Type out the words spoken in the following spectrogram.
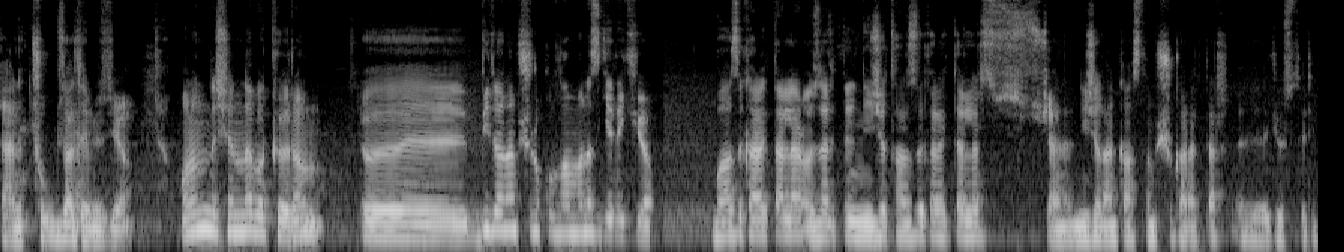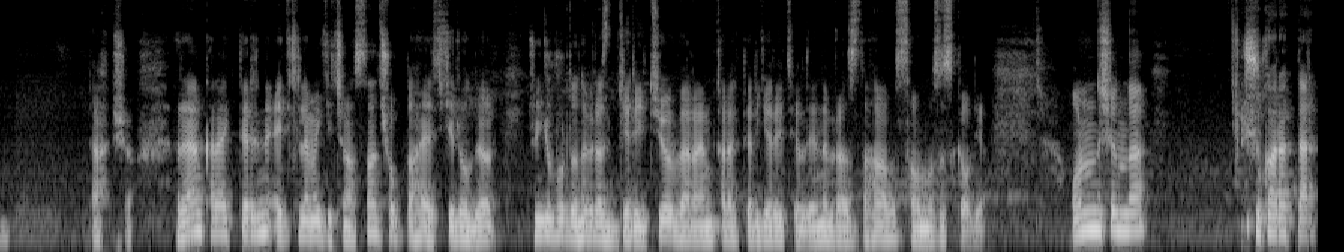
Yani çok güzel temizliyor. Onun dışında bakıyorum ee, bir dönem şunu kullanmanız gerekiyor. Bazı karakterler özellikle ninja tarzı karakterler yani ninja'dan kastım şu karakter ee, göstereyim. Heh, şu. Ren karakterini etkilemek için aslında çok daha etkili oluyor. Çünkü vurduğunda biraz geri itiyor ve Ren karakteri geri itildiğinde biraz daha savunmasız kalıyor. Onun dışında şu karakter,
